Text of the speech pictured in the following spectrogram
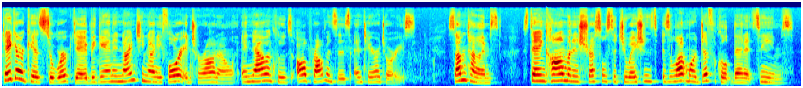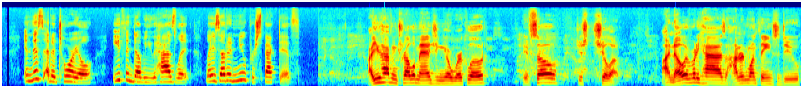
Take Our Kids to Work Day began in 1994 in Toronto and now includes all provinces and territories. Sometimes, staying calm when in stressful situations is a lot more difficult than it seems. In this editorial, Ethan W. Hazlitt lays out a new perspective. Are you having trouble managing your workload? If so, just chill out. I know everybody has 101 things to do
